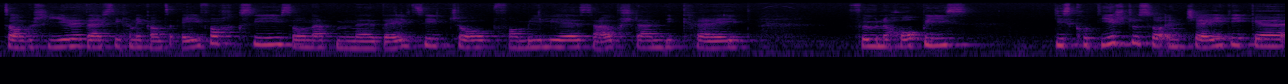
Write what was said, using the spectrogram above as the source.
zu engagieren, war sicher nicht ganz einfach. So neben einem Teilzeitjob, Familie, Selbstständigkeit – vielen Hobbys. Diskutierst du so Entscheidungen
